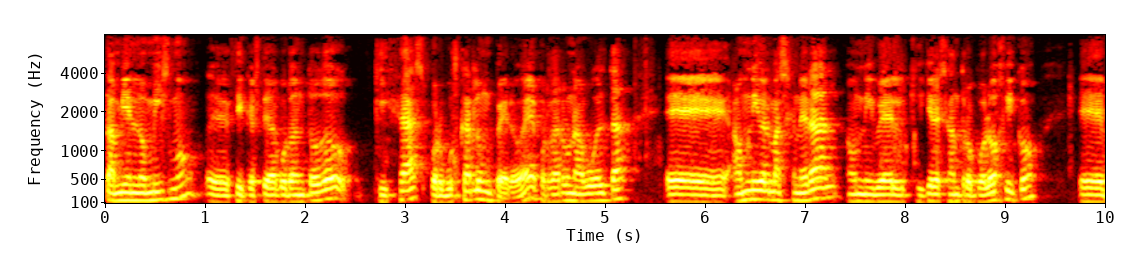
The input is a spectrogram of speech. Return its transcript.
también lo mismo, es decir, que estoy de acuerdo en todo, quizás por buscarle un pero, ¿eh? por dar una vuelta, eh, a un nivel más general, a un nivel, si quieres, antropológico, eh,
